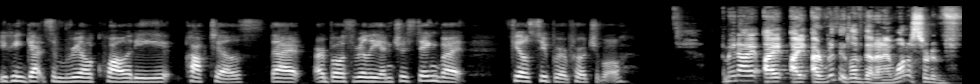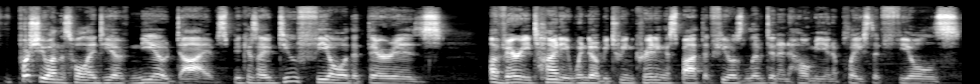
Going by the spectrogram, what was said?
you can get some real quality cocktails that are both really interesting, but feel super approachable. I mean, I, I, I really love that. And I want to sort of push you on this whole idea of neo dives because I do feel that there is a very tiny window between creating a spot that feels lived in and homey in a place that feels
